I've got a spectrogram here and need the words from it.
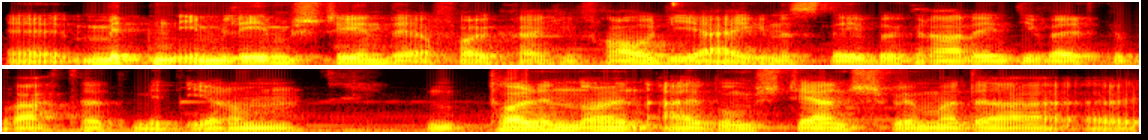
äh, mitten im Leben stehende erfolgreiche Frau, die ihr eigenes Label gerade in die Welt gebracht hat mit ihrem tollen neuen Album Sternschwimmer da äh,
